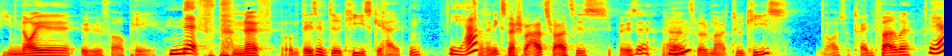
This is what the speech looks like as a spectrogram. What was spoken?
die neue ÖVP. Neuf. Neuf. Und das in Türkis gehalten. Ja. Also nichts mehr schwarz. Schwarz ist böse. Ja, Jetzt wollen wir Türkis, ja, so Trendfarbe. Ja.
